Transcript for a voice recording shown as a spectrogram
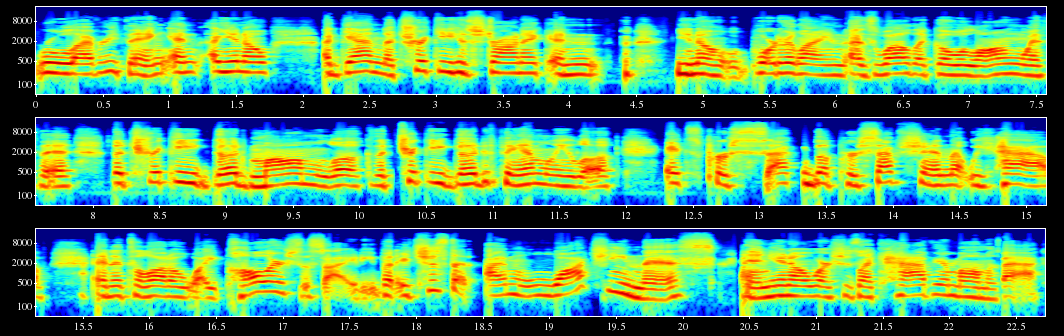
rule everything, and uh, you know again the tricky histrionic and you know borderline as well that go along with it, the tricky good mom look, the tricky good family look. It's percep the perception that we have, and it's a lot of white collar society, but it's just that I'm watching this, and you know we're she's like, have your mama's back.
